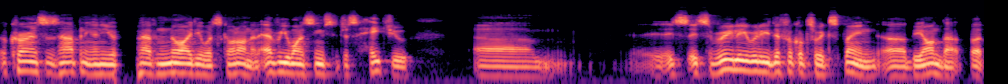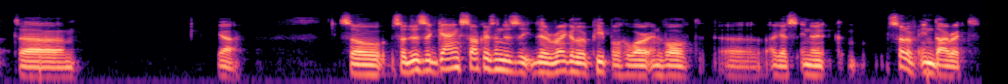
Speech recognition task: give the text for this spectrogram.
occurrences happening, and you have no idea what's going on, and everyone seems to just hate you. Um, it's it's really really difficult to explain uh, beyond that, but um, yeah. So so there's the gang stalkers and there's the, regular people who are involved, uh, I guess, in a sort of indirect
